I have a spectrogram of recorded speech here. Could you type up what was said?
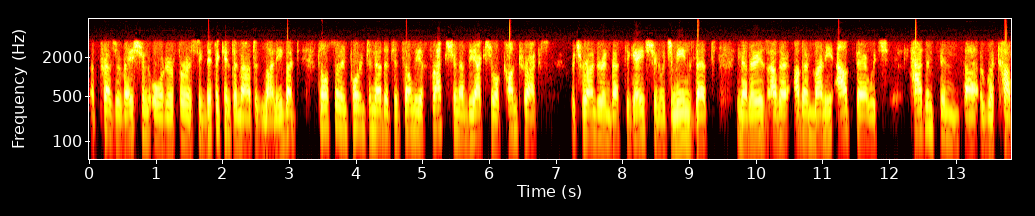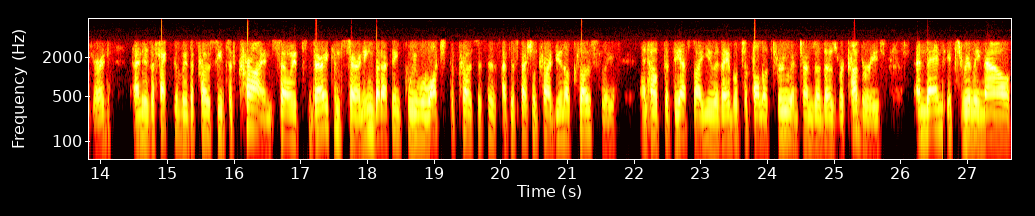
a preservation order for a significant amount of money, but it's also important to know that it's only a fraction of the actual contracts which were under investigation, which means that you know there is other other money out there which hasn't been uh, recovered and is effectively the proceeds of crime. So it's very concerning, but I think we will watch the processes at the special tribunal closely and hope that the SIU is able to follow through in terms of those recoveries. And then it's really now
